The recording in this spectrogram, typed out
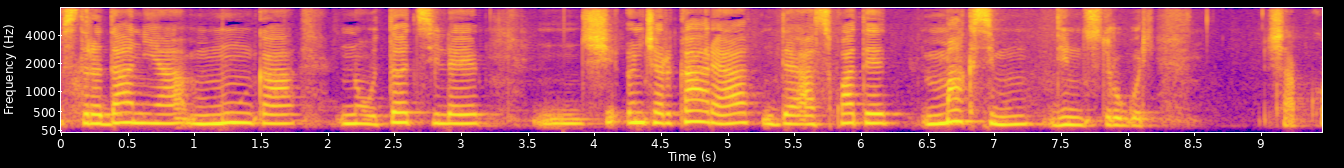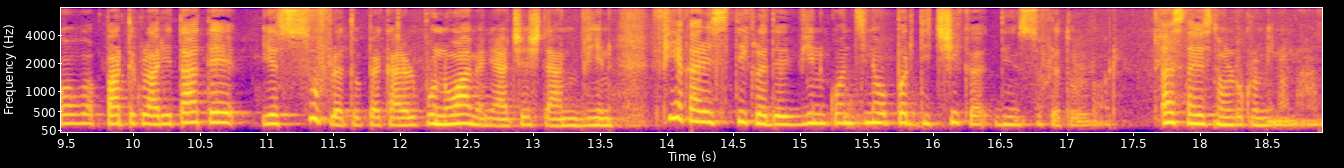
strădania, munca, noutățile și încercarea de a scoate maximum din struguri. Și acolo particularitate e sufletul pe care îl pun oamenii aceștia în vin. Fiecare sticlă de vin conține o părticică din sufletul lor. Asta este un lucru minunat.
